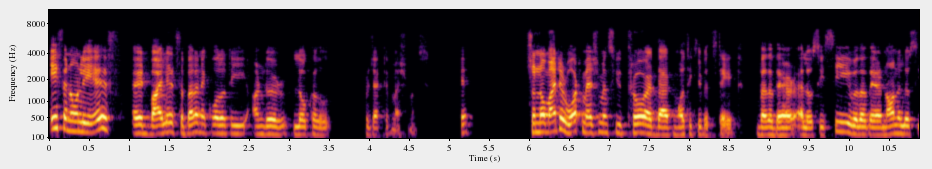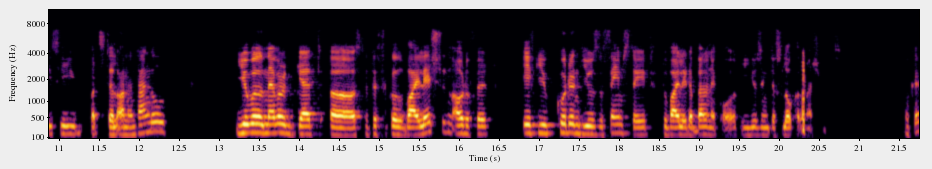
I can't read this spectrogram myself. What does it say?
if and only if it violates the Bell inequality under local projective measurements. Okay. So no matter what measurements you throw at that multi-qubit state, whether they're LOCC, whether they're non-LOCC, but still unentangled, you will never get a statistical violation out of it if you couldn't use the same state to violate a Bell inequality using just local measurements. Okay.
